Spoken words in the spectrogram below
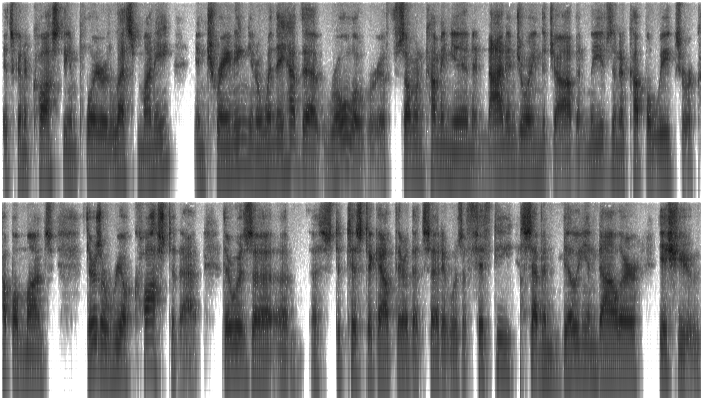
It's going to cost the employer less money in training you know when they have that rollover if someone coming in and not enjoying the job and leaves in a couple weeks or a couple months there's a real cost to that. There was a, a, a statistic out there that said it was a 57 billion dollar issue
